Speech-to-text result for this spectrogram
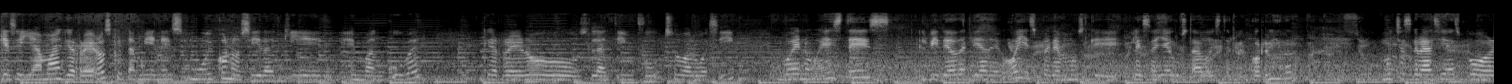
que se llama Guerreros, que también es muy conocida aquí en, en Vancouver. Guerreros Latin Foods o algo así. Bueno, este es el video del día de hoy. Esperemos que les haya gustado este recorrido. Muchas gracias por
